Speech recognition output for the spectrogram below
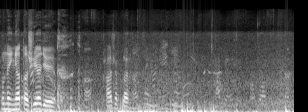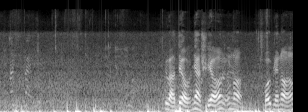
hôm nay nhớ tao xia gì khá sắp lại cái bà tiêu nhà đó đúng không bói lên nó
